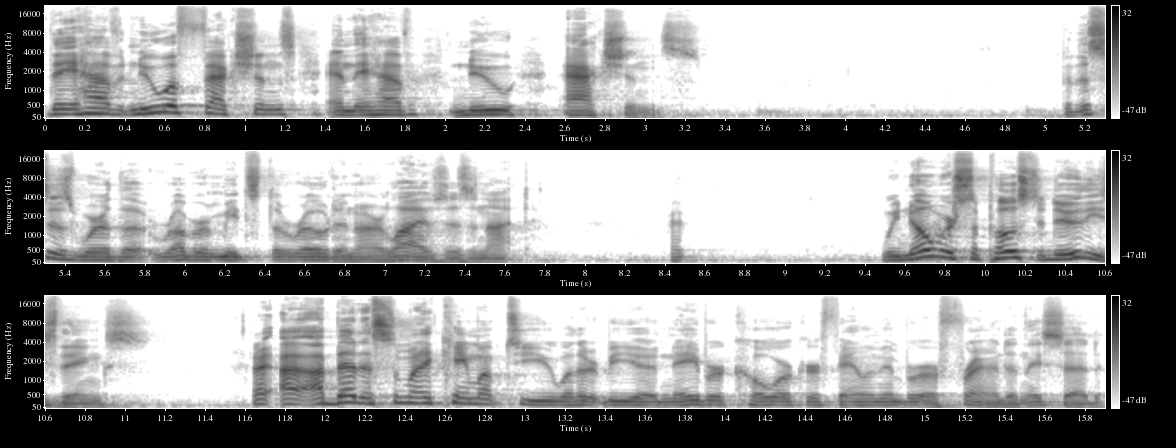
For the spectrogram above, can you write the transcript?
They have new affections and they have new actions. But this is where the rubber meets the road in our lives, is it not? Right? We know we're supposed to do these things. I, I, bet if somebody came up to you, whether it be a neighbor, coworker, family member, or friend, and they said,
